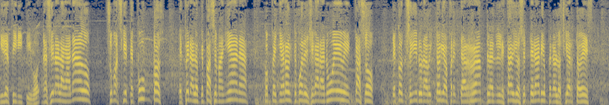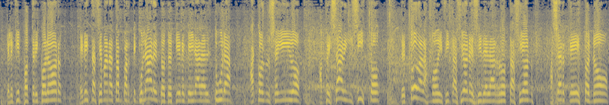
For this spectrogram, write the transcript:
y definitivo. Nacional ha ganado, suma siete puntos, espera lo que pase mañana con Peñarol que puede llegar a nueve en caso de conseguir una victoria frente a Rampla en el Estadio Centenario, pero lo cierto es que el equipo tricolor en esta semana tan particular en donde tiene que ir a la altura ha conseguido, a pesar, insisto, de todas las modificaciones y de la rotación, hacer que esto no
